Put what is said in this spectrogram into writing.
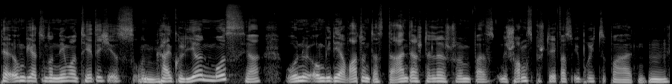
der irgendwie als Unternehmer tätig ist und mhm. kalkulieren muss, ja, ohne irgendwie die Erwartung, dass da an der Stelle schon was, eine Chance besteht, was übrig zu behalten. Mhm.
